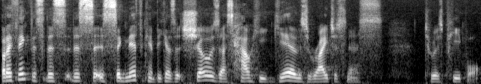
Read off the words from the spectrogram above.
But I think this, this, this is significant because it shows us how he gives righteousness to his people.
